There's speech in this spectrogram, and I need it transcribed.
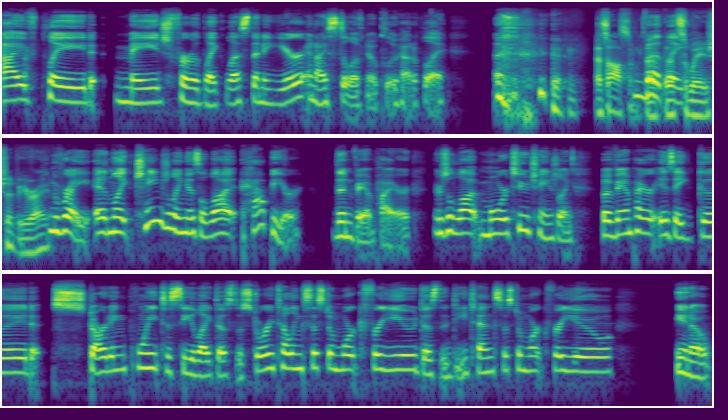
I've played Mage for like less than a year and I still have no clue how to play. that's awesome. but, That, that's the way it should be, right? Right. And like Changeling is a lot happier than Vampire. There's a lot more to Changeling, but Vampire is a good starting point to see like does the storytelling system work for you? Does the D10 system work for you? You know,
